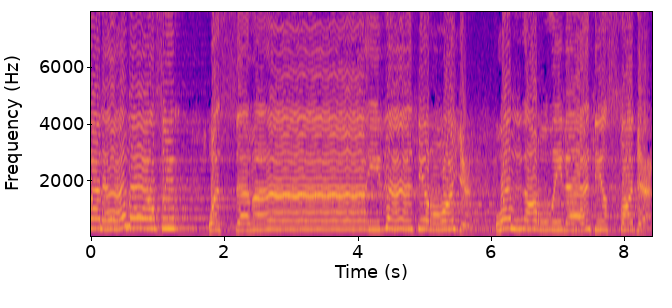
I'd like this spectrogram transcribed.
ولا ناصر. والسماء ذات الرجع والأرض ذات الصدع.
